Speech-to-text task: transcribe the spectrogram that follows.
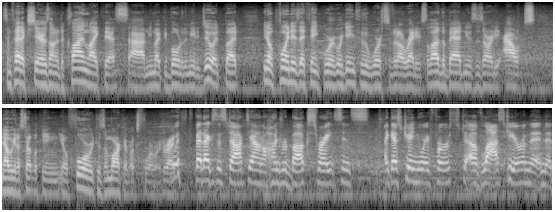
some FedEx shares on a decline like this. Um, you might be bolder than me to do it, but you know, point is I think we're, we're getting through the worst of it already. So a lot of the bad news is already out. Now we got to start looking you know, forward because the market looks forward, right? With FedEx's stock down 100 bucks, right, since I guess January 1st of last year and the, in the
